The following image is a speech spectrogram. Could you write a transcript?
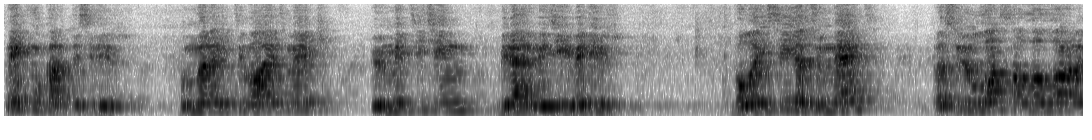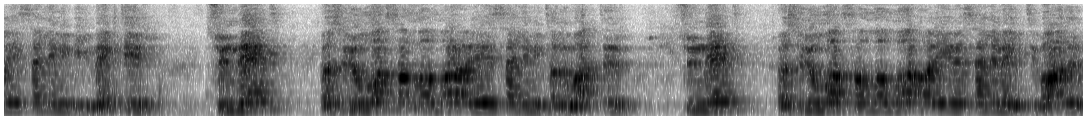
pek mukaddesidir. Bunlara ittiba etmek ümmet için birer vecibedir. Dolayısıyla sünnet Resulullah sallallahu aleyhi ve sellemi bilmektir. Sünnet Resulullah sallallahu aleyhi ve sellemi tanımaktır. Sünnet Resulullah sallallahu aleyhi ve selleme ittibadır.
